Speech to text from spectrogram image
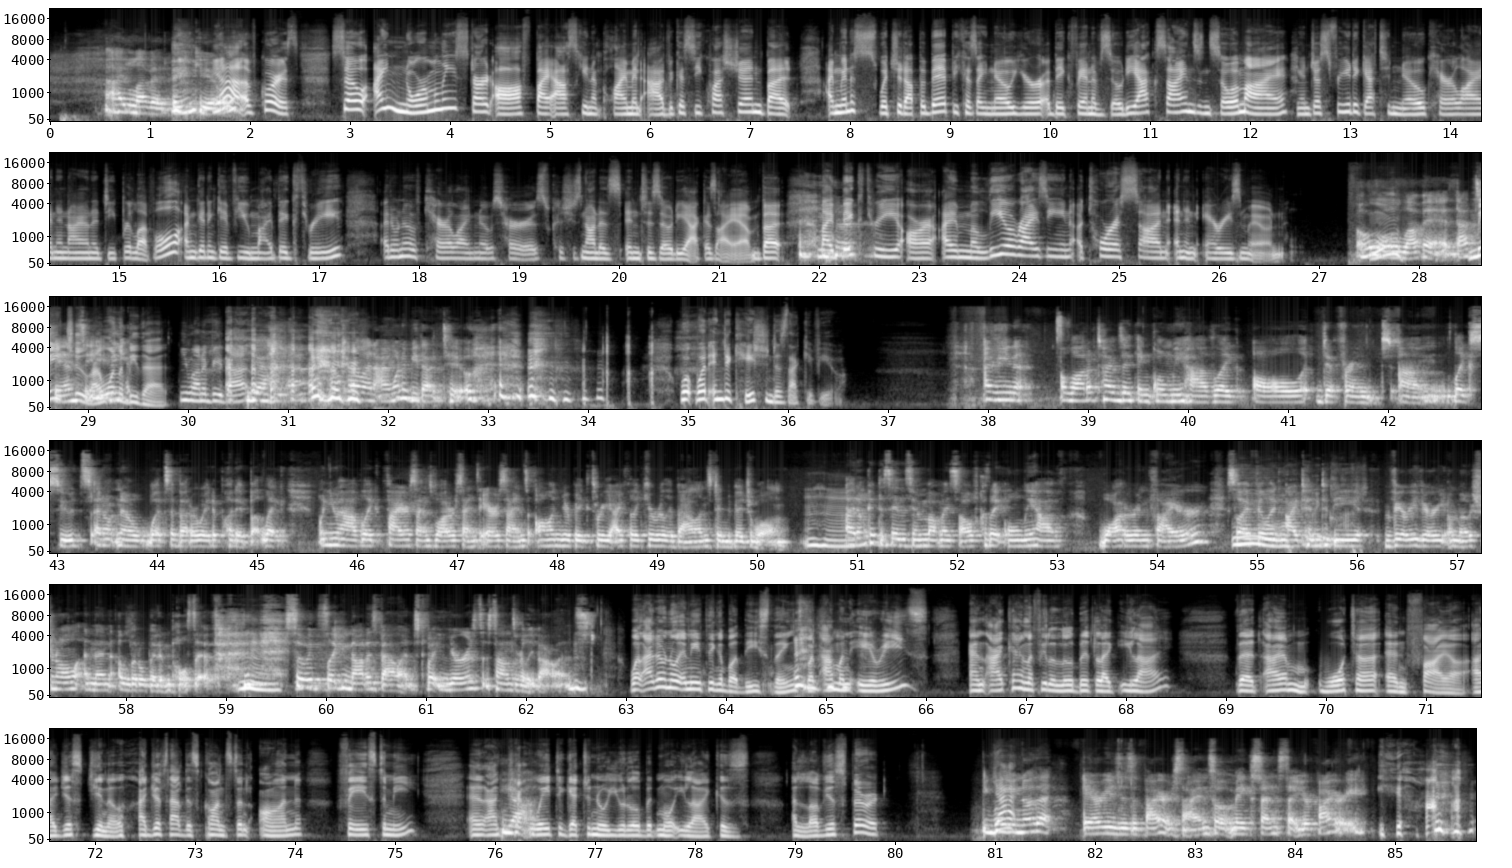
I love it. Thank you. yeah, of course. So I normally start off by asking a climate advocacy question, but I'm going to switch it up a bit because I know you're a big fan of zodiac signs, and so am I. And just for you to get to know Caroline and I on a deeper level, I'm going to give you my big three. I don't know if Caroline knows hers because she's not as into zodiac as I am, but my big three are I'm a Leo rising, a Taurus sun, and an Aries moon. Oh, mm. love it. That's Me fancy. too. I want to be that. You want to be that? Yeah. Caroline, I want to be that too. what what indication does that give you? I mean, a lot of times I think when we have like all different um, like suits, I don't know what's a better way to put it, but like when you have like fire signs, water signs, air signs, all in your big three, I feel like you're a really balanced individual. Mm-hmm. I don't get to say the same about myself because I only have water and fire. So I feel like I tend to be very, very emotional and then a little bit impulsive. so it's like not as balanced, but yours sounds really balanced. Well, I don't know anything about these things, but I'm an Aries, and I kind of feel a little bit like Eli that I am water and fire. I just, you know, I just have this constant on phase to me. And I can't Yeah. wait to get to know you a little bit more, Eli, because I love your spirit. Well, you know that Aries is a fire sign, so it makes sense that you're fiery. Yeah.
